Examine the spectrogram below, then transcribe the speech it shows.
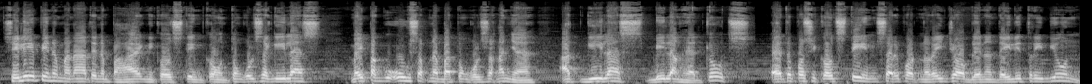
silipin naman natin ang pahayag ni Coach Tim Cone tungkol sa Gilas. May pag-uusap na ba tungkol sa kanya at Gilas bilang head coach? Ito po si Coach Tim sa report na Ray Joble ng Daily Tribune.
